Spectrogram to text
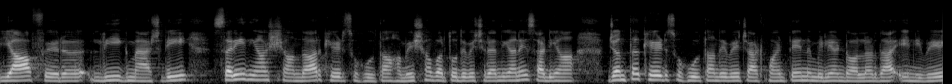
ਜਾਂ ਫਿਰ ਲੀਗ ਮੈਚ ਦੀ ਸਰੀ ਦੀਆਂ ਸ਼ਾਨਦਾਰ ਖੇਡ ਸਹੂਲਤਾਂ ਹਮੇਸ਼ਾ ਵਰਤੋਂ ਦੇ ਵਿੱਚ ਰਹਿੰਦੀਆਂ ਨੇ। ਸਾਡੀਆਂ ਜਨਤਕ ਖੇਡ ਸਹੂਲਤਾਂ ਦੇ ਵਿੱਚ 8.3 ਮਿਲੀਅਨ ਡਾਲਰ ਦਾ ਇਹ ਨਿਵੇਸ਼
